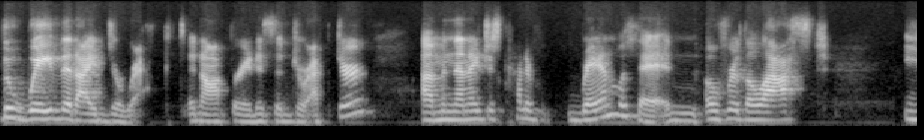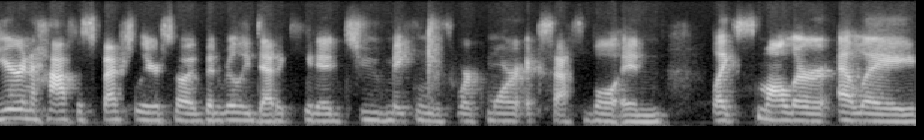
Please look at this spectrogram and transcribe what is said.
the way that I direct and operate as a director. Um, and then I just kind of ran with it. And over the last year and a half, especially or so, I've been really dedicated to making this work more accessible in like smaller LA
